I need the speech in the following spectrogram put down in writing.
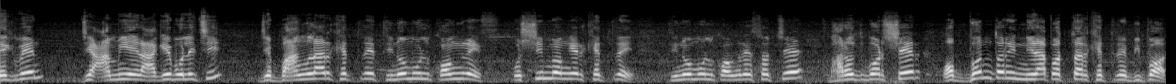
দেখবেন যে আমি এর আগে বলেছি যে বাংলার ক্ষেত্রে তৃণমূল কংগ্রেস পশ্চিমবঙ্গের ক্ষেত্রে তৃণমূল কংগ্রেস হচ্ছে ভারতবর্ষের অভ্যন্তরীণ নিরাপত্তার ক্ষেত্রে বিপদ।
